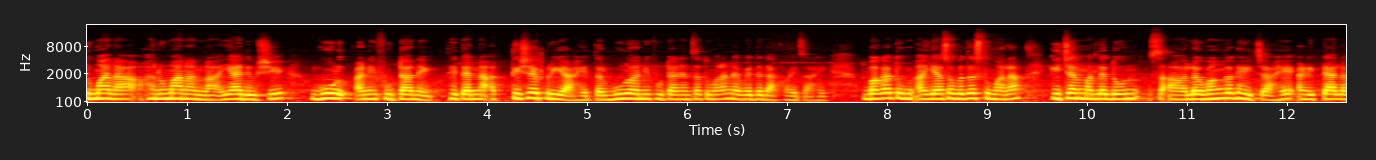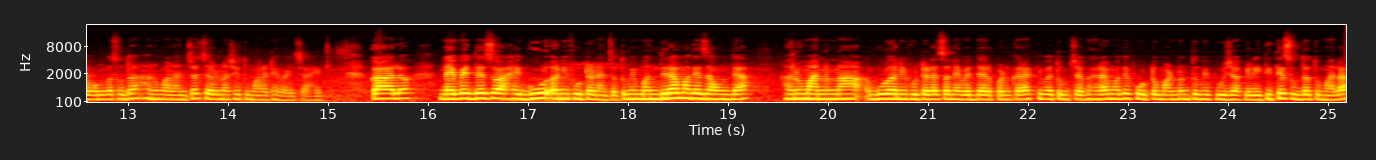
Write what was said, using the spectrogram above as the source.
तुम्हाला हनुमानांना या दिवशी गूळ आणि फुटाणे हे त्यांना अतिशय प्रिय आहे. तर गूळ आणि फुटाण्यांचा तुम्हाला नैवेद्य दाखवायचा आहे. बघा तुम यासोबतच तुम्हाला किचनमधले दोन स- लवंग घ्यायचे आहे आणि त्या लवंगसुद्धा हनुमानांच्या चरणाशी तुम्हाला ठेवायचे आहे. कळालं नैवेद्य जो आहे गूळ आणि फुटाण्यांचा तुम्ही मंदिरामध्ये जाऊन द्या. हनुमानांना गुळ आणि फुटाण्याचा नैवेद्य अर्पण करा किंवा तुमच्या घरामध्ये फोटो मांडून तुम्ही पूजा केली तिथेसुद्धा तुम्हाला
